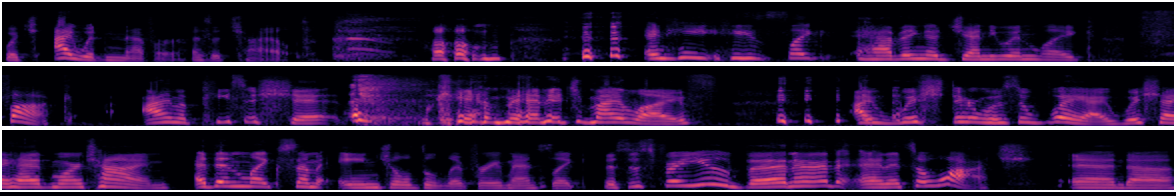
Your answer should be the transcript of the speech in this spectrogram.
which i would never as a child. Um and he he's like having a genuine like fuck I'm a piece of shit who can't manage my life. I wish there was a way. I wish I had more time. And then, like, some angel delivery man's like, This is for you, Bernard. And it's a watch. And uh,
